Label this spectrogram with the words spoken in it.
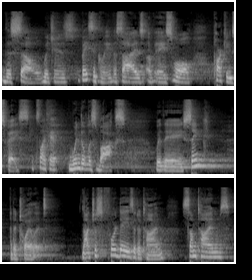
this cell, which is basically the size of a small parking space. It's like a windowless box with a sink and a toilet. Not just for days at a time, sometimes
